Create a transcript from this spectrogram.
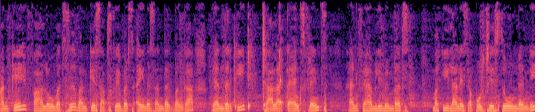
one K followers one K subscribers అయిన సందర్భంగా మీ అందరికీ చాలా thanks friends and family members మాకు ఇలానే సపోర్ట్ చేస్తూ ఉండండి.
